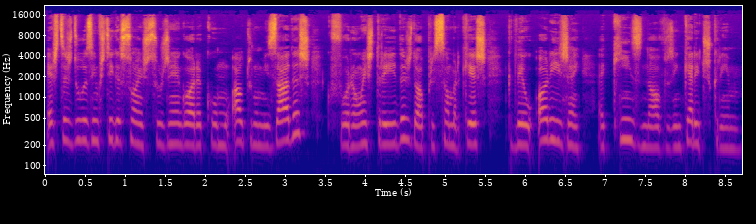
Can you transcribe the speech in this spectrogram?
Estas duas investigações surgem agora como autonomizadas, que foram extraídas da Operação Marquês, que deu origem a 15 novos inquéritos-crime.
